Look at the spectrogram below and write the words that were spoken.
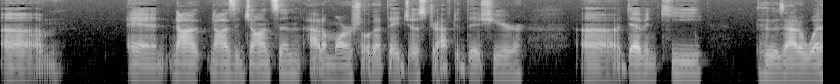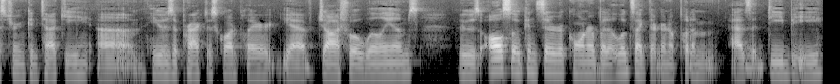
um, and Nazeeh Johnson out of Marshall that they just drafted this year. Uh, Devon Key, who is out of Western Kentucky. Um, he was a practice squad player. You have Joshua Williams, who is also considered a corner, but it looks like they're going to put him as a DB.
